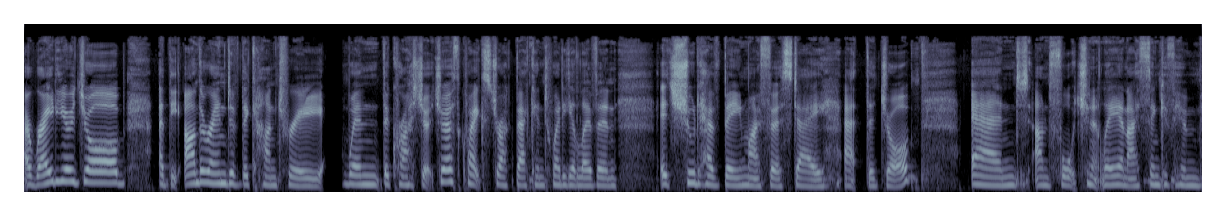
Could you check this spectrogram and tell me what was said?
a radio job at the other end of the country. When the Christchurch earthquake struck back in 2011, it should have been my first day at the job. And unfortunately, and I think of him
